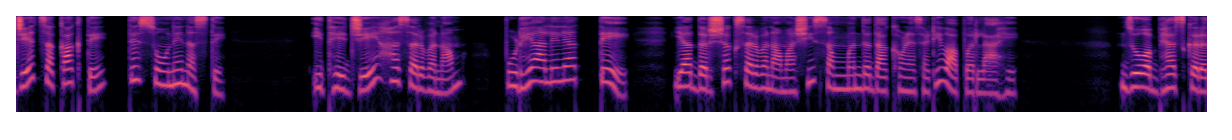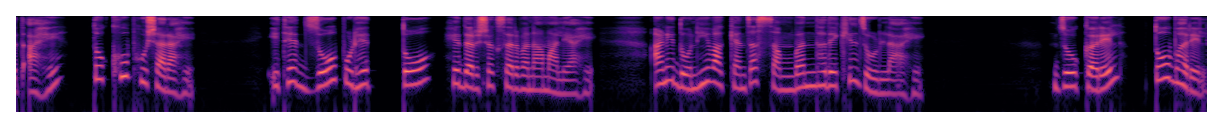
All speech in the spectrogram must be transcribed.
जे चकाकते ते सोने नसते. इथे जे हा सर्वनाम पुढे आलेल्या ते या दर्शक सर्वनामाशी संबंध दाखवण्यासाठी वापरला आहे. जो अभ्यास करत आहे तो खूप हुशार आहे. इथे जो पुढे तो हे दर्शक सर्वनाम आले आहे आणि दोन्ही वाक्यांचा संबंध देखील जोडला आहे. जो करेल तो भरेल.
